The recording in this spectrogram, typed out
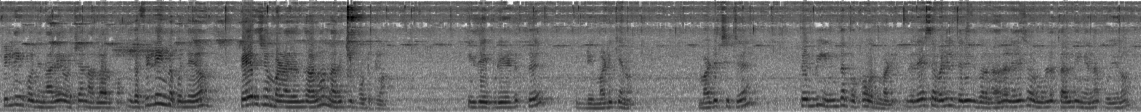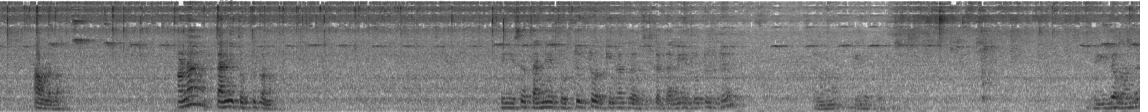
ஃபில்லிங் கொஞ்சம் நிறைய வச்சா நல்லாயிருக்கும். இந்த ஃபில்லிங்கில் கொஞ்சம் பேரிச்சம்பழம் இருந்தாலும் நறுக்கி போட்டுக்கலாம். இதை இப்படி எடுத்து இப்படி மடிக்கணும். மடிச்சுட்டு திரும்பி இந்த பக்கம் ஒரு மடி. இது லேசாக வெளியில் தெரியுது பாருங்க. அதனால் லேசாக ஒரு உள்ளே தள்ளிங்கன்னா போயிடும் அவ்வளோதான் ஆனால் தண்ணி தொட்டுக்கணும். லேசாக தண்ணியை தொட்டுக்கிட்டு ஒரு கிண்ணத்தில் வச்சுருக்க தண்ணியை தொட்டுக்கிட்டு நம்ம இதை போட்டு இப்போ இதை வந்து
